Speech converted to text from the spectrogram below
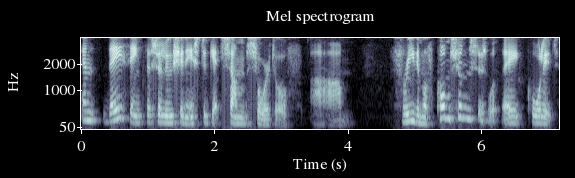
and they think the solution is to get some sort of um, freedom of conscience, is what they call it.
